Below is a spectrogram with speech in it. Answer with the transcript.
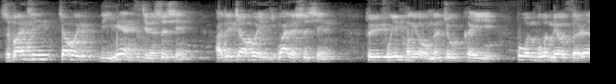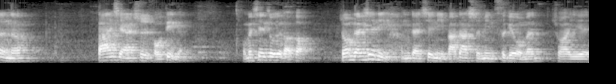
只关心教会里面自己的事情，而对教会以外的事情，对于福音朋友，我们就可以不闻不问，没有责任呢？答案显然是否定的。我们先做个祷告。主，我们感谢你，我们感谢你把大使命赐给我们，主啊，也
